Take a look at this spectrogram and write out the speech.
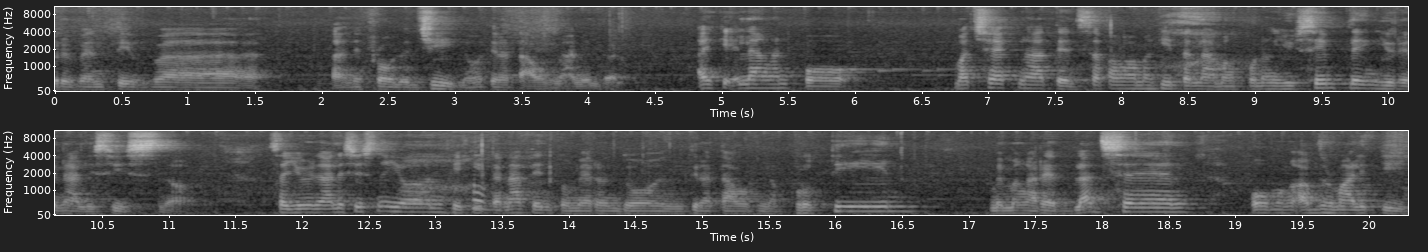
Preventive ah, ah, nephrology, no? Tinatawag namin doon. Ay kailangan po ma-check natin sa pamamagitan lamang po ng simpleng urinalysis. No? Sa urinalysis na yon, kikita natin kung meron doon tinatawag na protein, may mga red blood cell, o mga abnormality.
